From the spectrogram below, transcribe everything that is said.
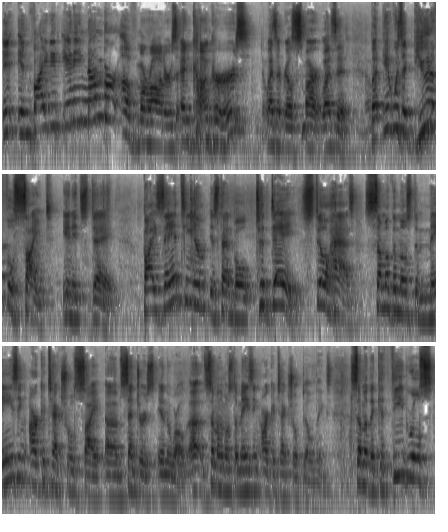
It invited any number of marauders and conquerors. It wasn't real smart, was it? But it was a beautiful sight in its day. Byzantium, Istanbul, today still has some of the most amazing architectural site, um, centers in the world, uh, some of the most amazing architectural buildings. Some of the cathedrals,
